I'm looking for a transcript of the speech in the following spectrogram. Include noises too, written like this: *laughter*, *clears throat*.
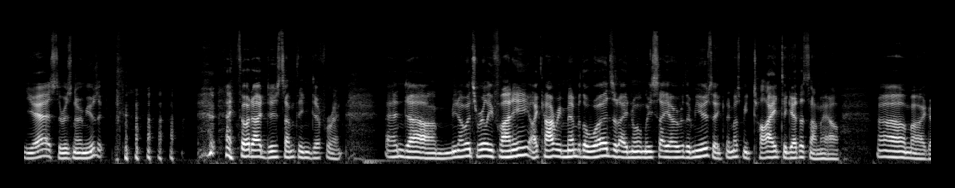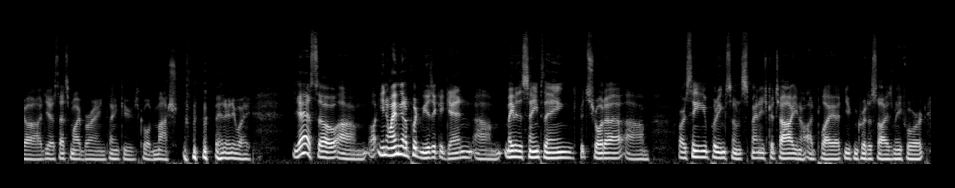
Yes, there is no music. *laughs* I thought I'd do something different. And, um, you know, it's really funny. I can't remember the words that I normally say over the music. They must be tied together somehow. Oh my God. Yes, that's my brain. Thank you. It's called mush. *laughs* but anyway, yeah, so, um, you know, I'm going to put music again. Um, maybe the same thing, a bit shorter. Um, or I was thinking of putting some Spanish guitar. You know, I'd play it. You can criticize me for it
